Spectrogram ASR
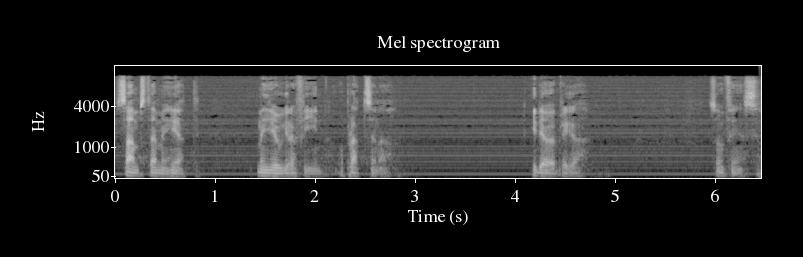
samstämmighet med geografin och platserna i det övriga som finns.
